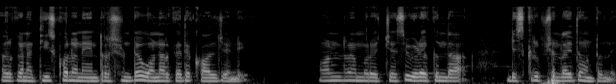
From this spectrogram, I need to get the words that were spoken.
ఎవరికైనా తీసుకోవాలని ఇంట్రెస్ట్ ఉంటే ఓనర్కి అయితే కాల్ చేయండి. ఓనర్ నెంబర్ వచ్చేసి వీడియో కింద డిస్క్రిప్షన్లో అయితే ఉంటుంది.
